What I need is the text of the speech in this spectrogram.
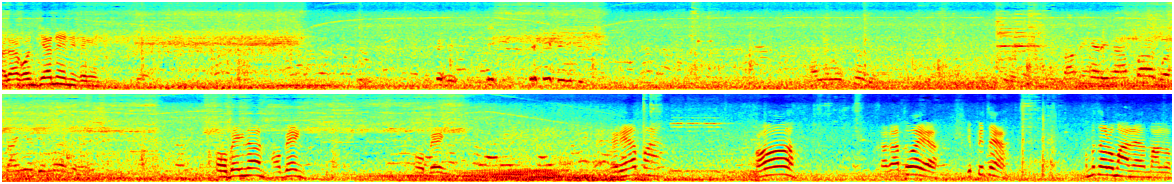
Ada kunciannya nih Teng. Hanya lucu. Tadi nyariin apa? Gua tanya dia mana. Obeng non, obeng. Obeng. Dari apa? Oh, kakak tua ya? Jepit ya? Kamu taruh mana malam?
